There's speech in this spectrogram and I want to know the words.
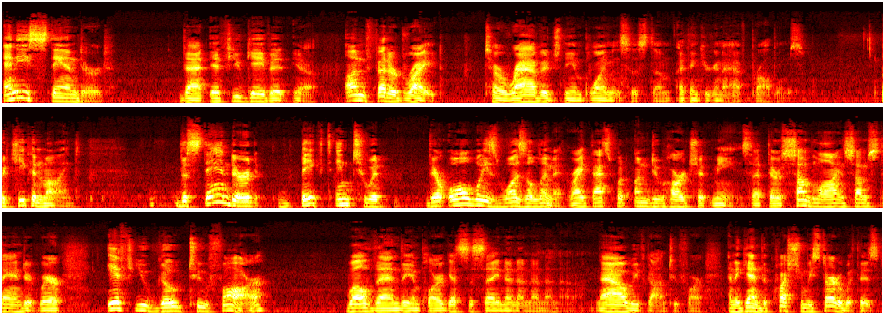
Any standard that if you gave it you know unfettered right to ravage the employment system, I think you're going to have problems. But keep in mind, the standard baked into it there always was a limit, right? That's what undue hardship means. That there's some line, some standard where if you go too far, well, then the employer gets to say, no, no, no, no, no. No. Now we've gone too far. And again, the question we started with is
